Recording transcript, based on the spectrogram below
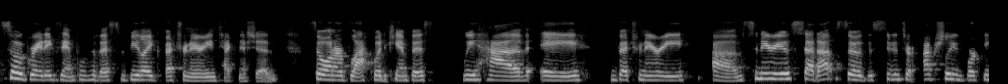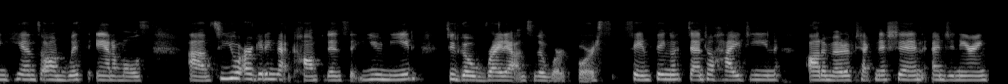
So a great example for this would be like veterinarian technician. So on our Blackwood campus, we have a veterinary um, scenarios set up so the students are actually working hands-on with animals. Um, so you are getting that confidence that you need to go right out into the workforce. Same thing with dental hygiene automotive technician engineering.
